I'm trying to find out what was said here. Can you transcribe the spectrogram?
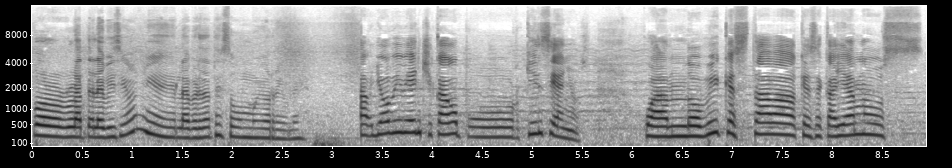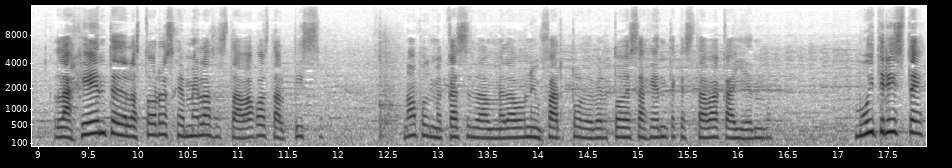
Por la televisión y la verdad estuvo muy horrible. Yo viví en Chicago por 15 años. Cuando vi que estaba, que se caían los, la gente de las Torres Gemelas hasta abajo, hasta el piso. No, pues me casi me daba un infarto de ver toda esa gente que estaba cayendo. Muy triste,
